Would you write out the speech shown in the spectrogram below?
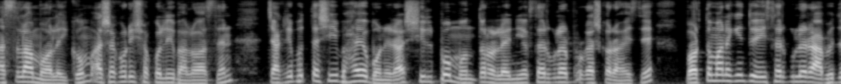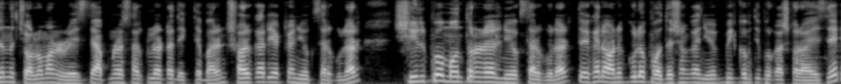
আসসালামু আলাইকুম। আশা করি সকলেই ভালো আছেন। চাকরি প্রত্যাশী ভাই বোনেরা, শিল্প মন্ত্রণালয়ে নিয়োগ সার্কুলার প্রকাশ করা হয়েছে। বর্তমানে কিন্তু এই সার্কুলার আবেদন চলমান রয়েছে। আপনারা সার্কুলারটা দেখতে পারেন। সরকারি একটা নিয়োগ সার্কুলার, শিল্প মন্ত্রণালয়ের নিয়োগ সার্কুলার। তো এখানে অনেকগুলো পদের সংখ্যা নিয়োগ বিজ্ঞপ্তি প্রকাশ করা হয়েছে,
